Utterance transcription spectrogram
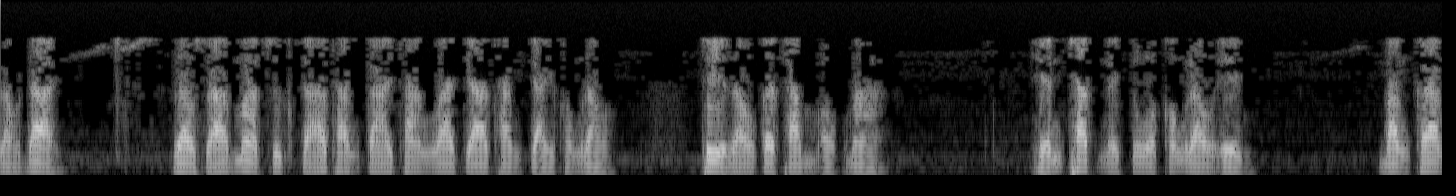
เราได้ เราสามารถศึกษาทางกายทางวาจาทางใจของเรา ที่เราก็ทำออกมา เห็นชัดในตัวของเราเอง บางครั้ง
